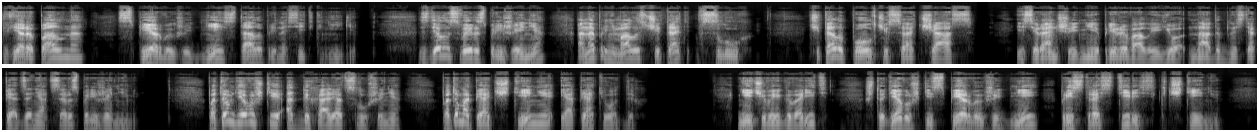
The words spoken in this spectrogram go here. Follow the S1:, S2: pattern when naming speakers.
S1: Вера Павловна с первых же дней стала приносить книги. Сделав свои распоряжения, она принималась читать вслух. Читала полчаса, час, если раньше не прерывала ее надобность опять заняться распоряжениями. Потом девушки отдыхали от слушания, потом опять чтение и опять отдых. Нечего и говорить, что девушки с первых же дней пристрастились к чтению.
